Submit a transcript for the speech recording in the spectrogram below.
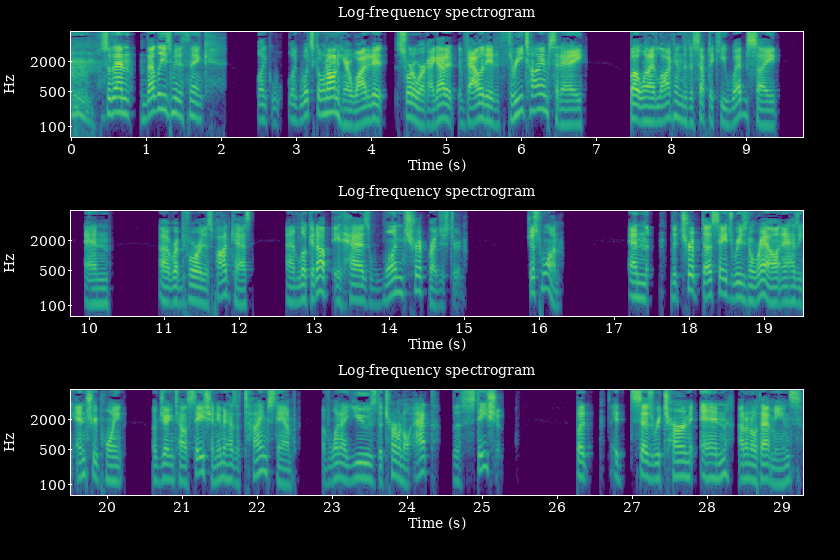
so then that leads me to think like like what's going on here? Why did it sort of work? I got it validated 3 times today, but when I log into the SEPTA Key website and uh, right before this podcast, and look it up, it has one trip registered. Just one. And the trip does say it's regional rail and it has the entry point of Jenkintown Station. It even has a timestamp of when I used the terminal at the station. But it says return N. I don't know what that means.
